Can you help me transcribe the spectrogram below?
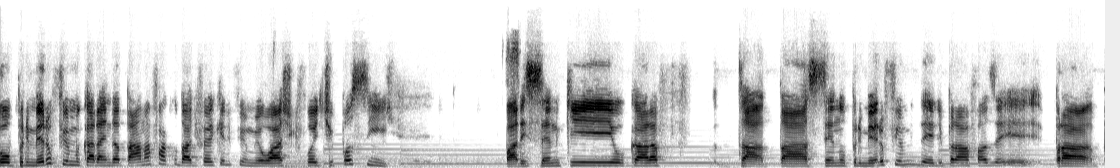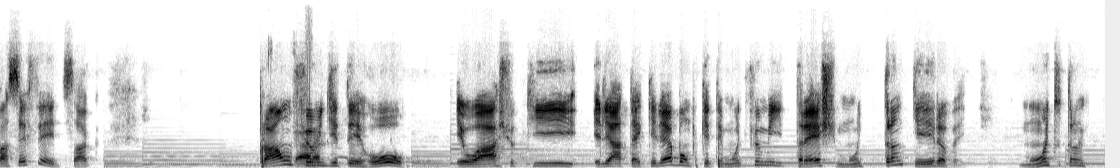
O primeiro filme, o cara ainda tá na faculdade, foi aquele filme. Eu acho que foi tipo assim, parecendo que o cara tá, tá sendo o primeiro filme dele para fazer, para ser feito, saca? Pra um cara. filme de terror, eu acho que ele até que ele é bom, porque tem muito filme trash, muito tranqueira, velho. Muito tranqueira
